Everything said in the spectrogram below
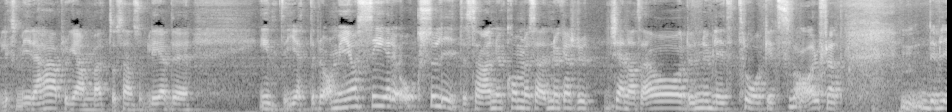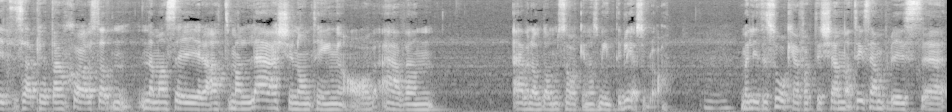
liksom, i det här programmet och sen så blev det inte jättebra. Men jag ser det också lite så här, nu kommer det så här, nu kanske du känner att så här, Åh, nu blir det ett tråkigt svar för att det blir lite så här pretentiöst att när man säger att man lär sig någonting av även, även av de sakerna som inte blev så bra. Men lite så kan jag faktiskt känna. Till exempelvis eh,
